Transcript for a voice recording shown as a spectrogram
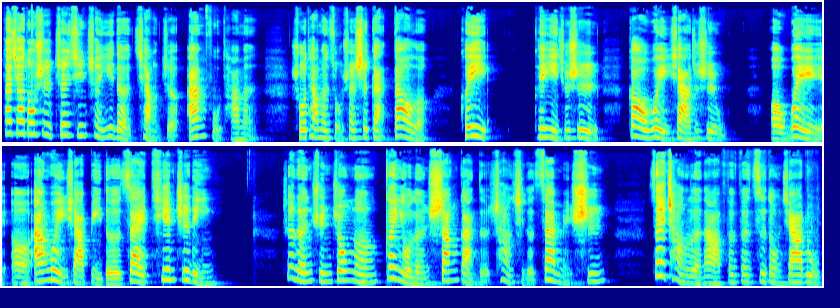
大家都是真心诚意的抢着安抚他们，说他们总算是赶到了，可以可以就是告慰一下，就是。呃，为呃安慰一下彼得在天之灵。这人群中呢，更有人伤感的唱起了赞美诗，在场的人啊，纷纷自动加入，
